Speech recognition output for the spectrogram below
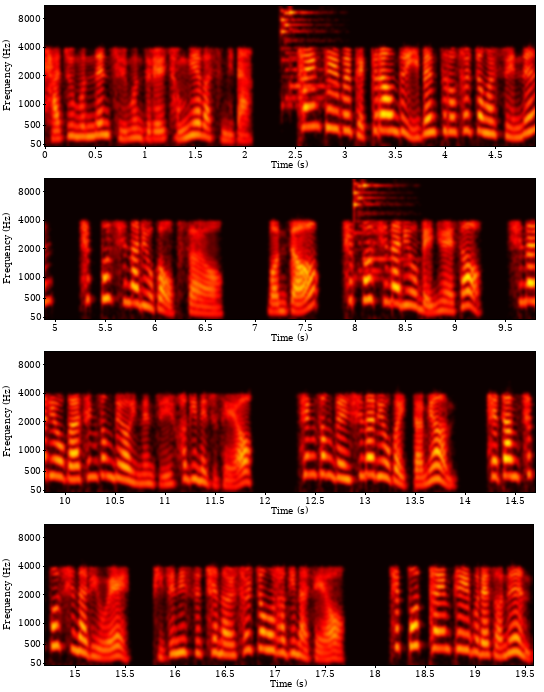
자주 묻는 질문들을 정리해봤습니다. 타임테이블 백그라운드 이벤트로 설정할 수 있는 챗봇 시나리오가 없어요. 먼저 챗봇 시나리오 메뉴에서 시나리오가 생성되어 있는지 확인해 주세요. 생성된 시나리오가 있다면 해당 챗봇 시나리오의 비즈니스 채널 설정을 확인하세요. 챗봇 타임테이블에서는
